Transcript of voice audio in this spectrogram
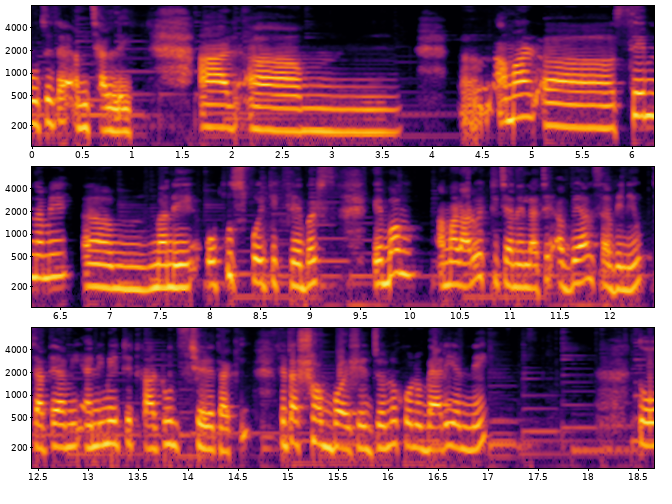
পৌঁছে যায়, আমি ছাড়লেই। আর আমার সেম নামে মানে অপুস পোয়েটিক ফ্লেভার্স এবং আমার আরও একটি চ্যানেল আছে অ্যাভিয়ান্স অ্যাভিনিউ যাতে আমি অ্যানিমেটেড কার্টুনস ছেড়ে থাকি। সেটা সব বয়সের জন্য, কোনো ব্যারিয়ার নেই। তো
